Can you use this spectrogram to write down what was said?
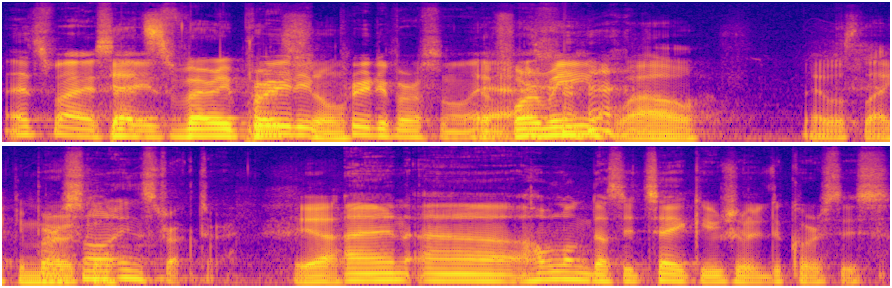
That's why I say That's it's very pretty, personal. Pretty personal. Yeah. For me, wow, that was like a miracle. personal instructor. Yeah, And uh, how long does it take usually the courses?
